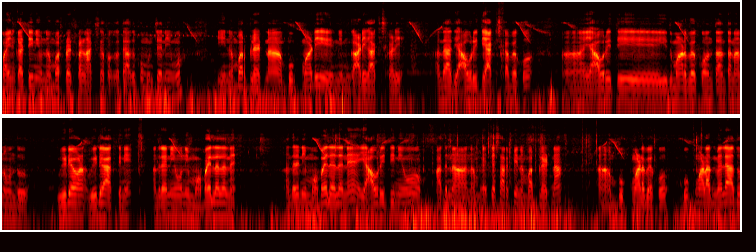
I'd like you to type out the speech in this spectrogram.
ಫೈನ್ ಕಟ್ಟಿ ನೀವು ನಂಬರ್ ಪ್ಲೇಟ್ಗಳನ್ನ ಹಾಕಿಸ್ಕೋಬೇಕಾಗುತ್ತೆ. ಅದಕ್ಕೂ ಮುಂಚೆ ನೀವು ಈ ನಂಬರ್ ಪ್ಲೇಟ್ನ ಬುಕ್ ಮಾಡಿ ನಿಮ್ಮ ಗಾಡಿಗೆ ಹಾಕಿಸ್ಕೊಳ್ಳಿ. ಅಂದರೆ ಅದು ಯಾವ ರೀತಿ ಹಾಕಿಸ್ಕೋಬೇಕು ಯಾವ ರೀತಿ ಇದು ಮಾಡಬೇಕು ಅಂತ ಅಂತ ನಾನು ಒಂದು ವೀಡಿಯೋ ವೀಡಿಯೋ ಹಾಕ್ತೀನಿ. ಅಂದರೆ ನೀವು ನಿಮ್ಮ ಮೊಬೈಲಲ್ಲೇ ಅಂದರೆ ನಿಮ್ಮ ಮೊಬೈಲಲ್ಲೇ ಯಾವ ರೀತಿ ನೀವು ಅದನ್ನು ನಮ್ಮ H S R P number ಪ್ಲೇಟ್ನ ಬುಕ್ ಮಾಡಬೇಕು. ಬುಕ್ ಮಾಡಾದಮೇಲೆ ಅದು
